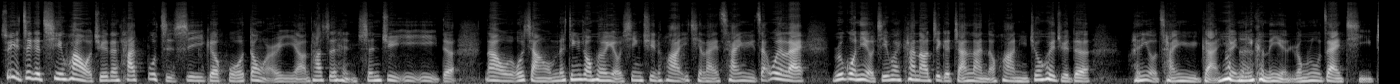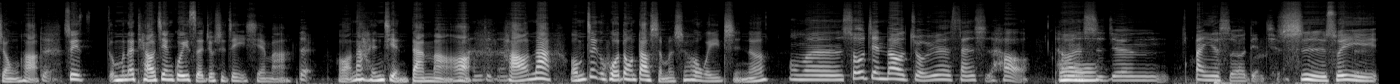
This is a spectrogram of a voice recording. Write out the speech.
所以这个计划，我觉得它不只是一个活动而已啊，它是很深具意义的。那我我想我们的。听众朋友有兴趣的话，一起来参与。在未来，如果你有机会看到这个展览的话，你就会觉得很有参与感，因为你可能也融入在其中哈。对，所以我们的条件规则就是这一些嘛。对，哦，那很简单嘛，啊，好，那我们这个活动到什么时候为止呢？我们收件到九月三十号。台湾时间半夜十二点前。是，所以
